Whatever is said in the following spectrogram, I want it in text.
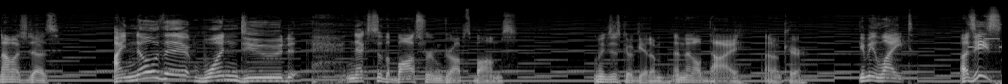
Not much does. I know that one dude next to the boss room drops bombs. Let me just go get him, and then I'll die. I don't care. Give me light. Aziz!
